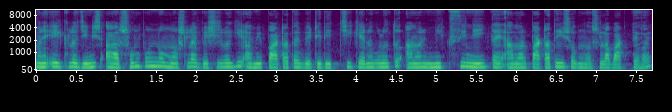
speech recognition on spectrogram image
মানে এইগুলো জিনিস। আর সম্পূর্ণ মশলা বেশিরভাগই আমি পাটাতে বেটে দিচ্ছি। কেন বলো তো আমার মিক্সি নেই, তাই আমার পাটাতেই সব মশলা বাটতে হয়।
